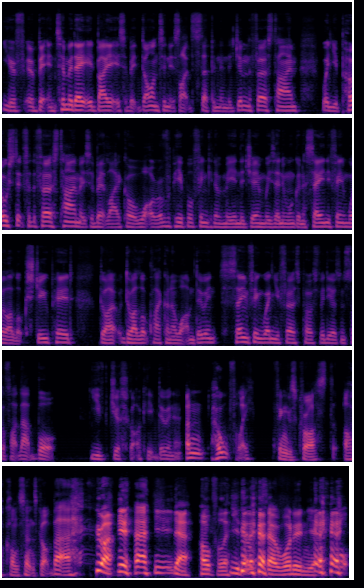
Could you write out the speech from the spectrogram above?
you're a bit intimidated by it. It's a bit daunting. It's like stepping in the gym the first time. When you post it for the first time, it's a bit like, oh, what are other people thinking of me in the gym? Is anyone going to say anything? Will I look stupid? Do I do I look like I know what I'm doing? It's the same thing when you first post videos and stuff like that. But you've just got to keep doing it. and hopefully, fingers crossed, our content's got better. Right. yeah, you, Yeah. Hopefully. you know, so wouldn't you? But,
